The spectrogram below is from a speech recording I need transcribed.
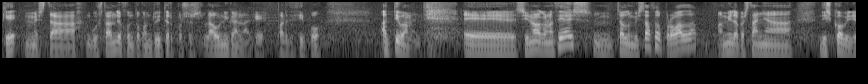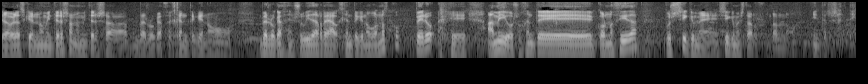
que me está gustando y junto con Twitter pues es la única en la que participo activamente. eh, si no la conocíais, mm, echadle un vistazo, probadla. A mí la pestaña Discovery, la verdad es que no me interesa, no me interesa ver lo que hace gente que no. ver lo que hace en su vida real gente que no conozco, pero eh, amigos o gente conocida, pues sí que, me, sí que me está resultando interesante.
